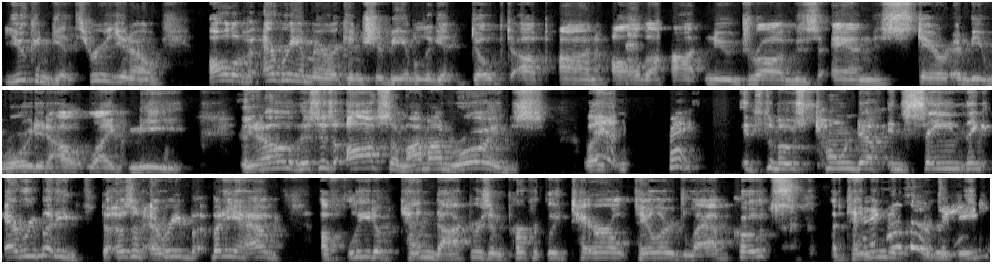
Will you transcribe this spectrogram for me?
you can get through, you know, all of every American should be able to get doped up on all the hot new drugs and stare and be roided out like me. You know, this is awesome. I'm on roids. Like, right it's the most tone deaf, insane thing. Everybody doesn't everybody have a fleet of ten doctors in perfectly tailored lab coats attending to every need.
